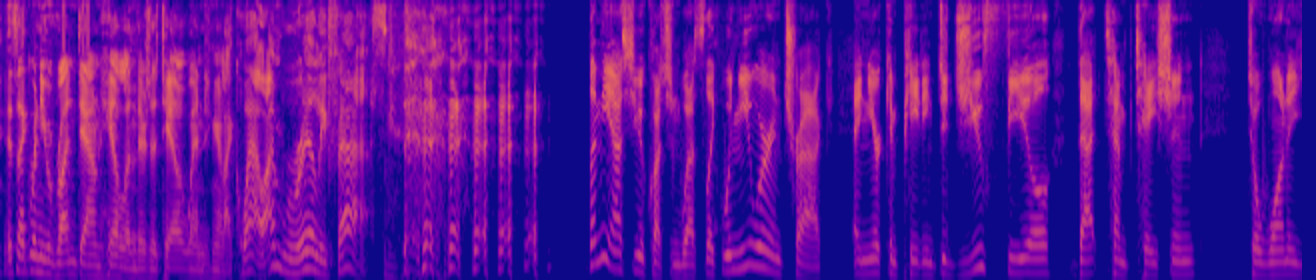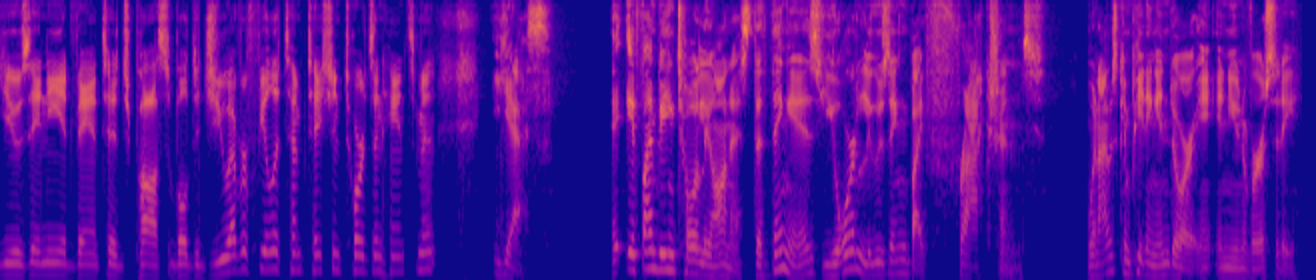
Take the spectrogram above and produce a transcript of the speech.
it's like when you run downhill and there's a tailwind and you're like, wow, I'm really fast. Let me ask you a question, Wes. Like when you were in track and you're competing, did you feel that temptation to want to use any advantage possible? Did you ever feel a temptation towards enhancement? Yes. If I'm being totally honest, the thing is, you're losing by fractions. When I was competing indoor in, in university,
